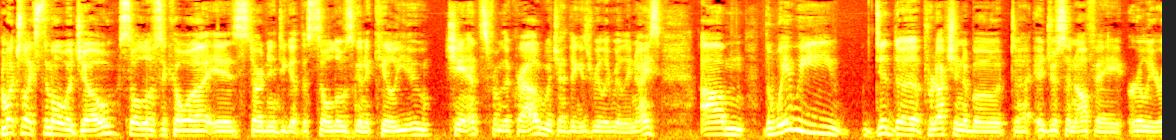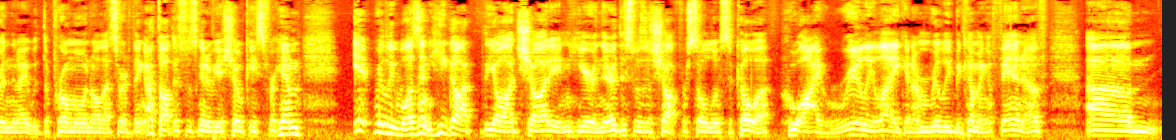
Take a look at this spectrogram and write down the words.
much like Samoa Joe, Solo Sikoa is starting to get the solo's gonna kill you chance from the crowd, which I think is really, really nice. Um, the way we did the production about uh, Idris Enofe earlier in the night with the promo and all that sort of thing, I thought this was gonna be a showcase for him. It really wasn't. He got the odd shot in here and there. This was a shot for Solo Sikoa, who I really like and I'm really becoming a fan of. Um,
